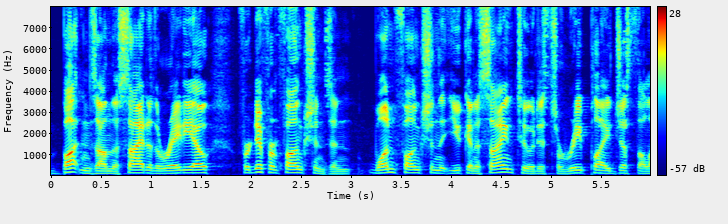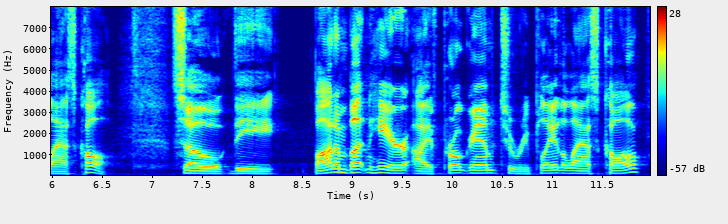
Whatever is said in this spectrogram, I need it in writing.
buttons on the side of the radio for different functions. And one function that you can assign to it is to replay just the last call. So the bottom button here, I've programmed to replay the last call.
